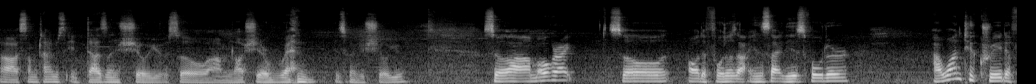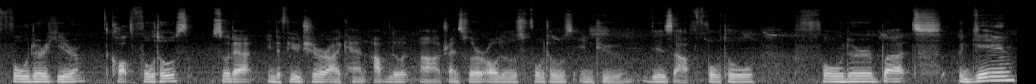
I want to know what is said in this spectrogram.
uh, sometimes it doesn't show you. So I'm not sure when it's going to show you. So um, alright. So all the photos are inside this folder. I want to create a folder here called photos so that in the future I can upload uh, transfer all those photos into this uh, photo folder. But again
